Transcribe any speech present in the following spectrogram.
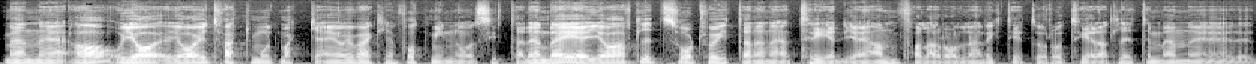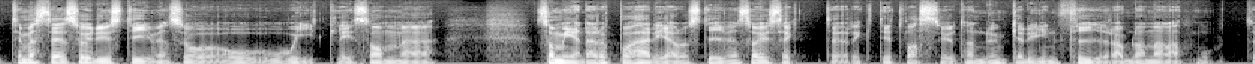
Men eh, ja, och jag, jag är ju tvärt emot Mackan. Jag har ju verkligen fått min att sitta. Det enda är, jag har haft lite svårt för att hitta den här tredje anfallarrollen riktigt och roterat lite. Men eh, till mesta så är det ju Stevens och, och Wheatley som, eh, som är där uppe och härjar. Och Stevens har ju sett riktigt vass ut. Han dunkade in fyra bland annat mot,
